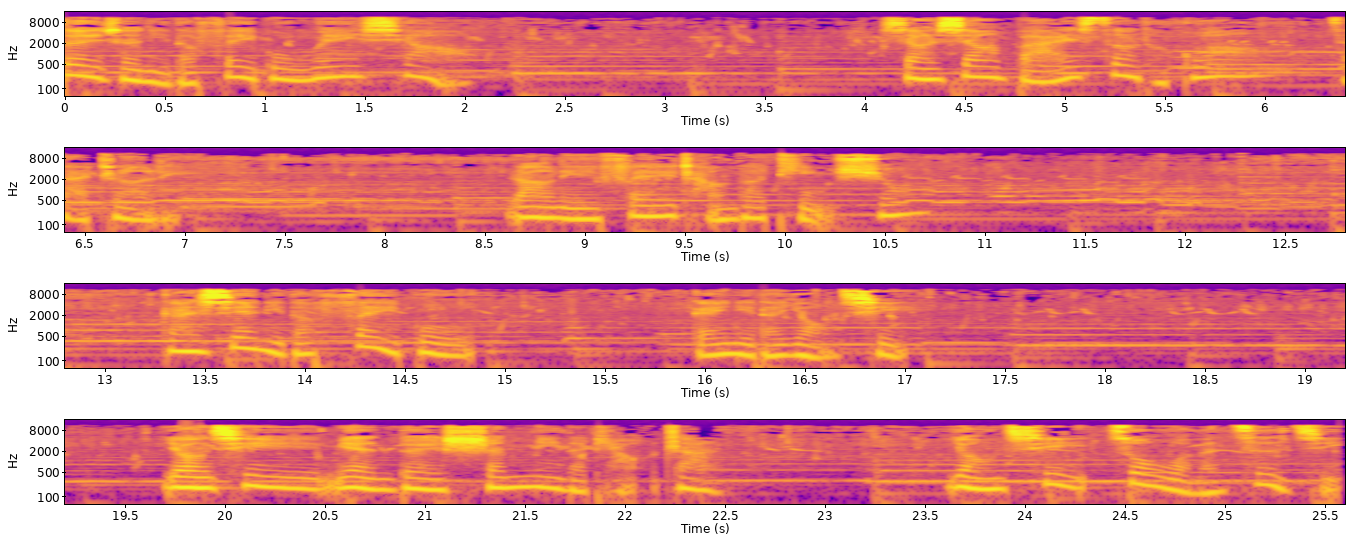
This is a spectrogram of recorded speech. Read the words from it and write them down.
对着你的肺部微笑，想象白色的光在这里，让你非常的挺胸。感谢你的肺部给你的勇气，勇气面对生命的挑战，勇气做我们自己。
